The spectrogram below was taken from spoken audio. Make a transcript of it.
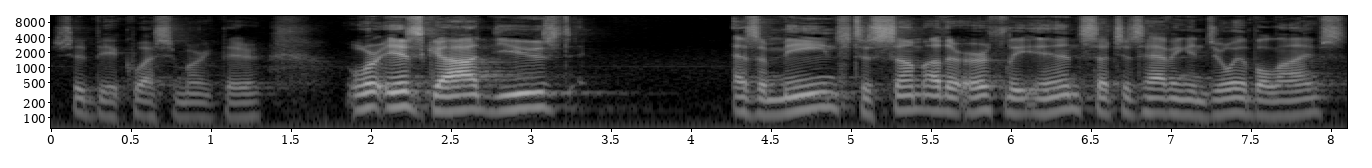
Should be a question mark there. Or is God used as a means to some other earthly end, such as having enjoyable lives?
